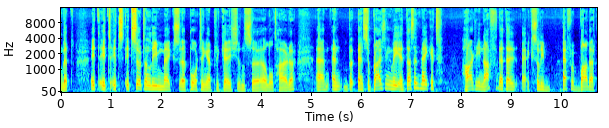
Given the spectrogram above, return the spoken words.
but it, it, it, it certainly makes uh, porting applications uh, a lot harder. Um, and, but, and surprisingly, it doesn't make it hard enough that I actually ever bothered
